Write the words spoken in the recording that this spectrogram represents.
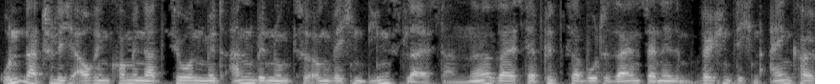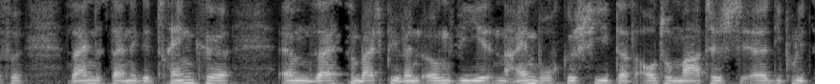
und natürlich auch in Kombination mit Anbindung zu irgendwelchen Dienstleistern, ne? sei es der Pizzabote, sei es deine wöchentlichen Einkäufe, seien es deine Getränke, ähm, sei es zum Beispiel, wenn irgendwie ein Einbruch geschieht, dass automatisch äh, die Polizei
